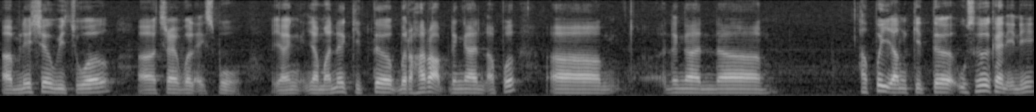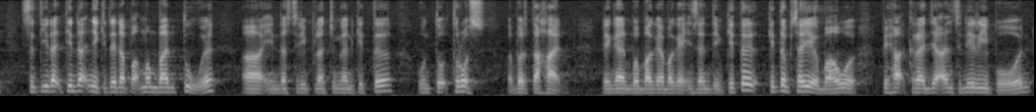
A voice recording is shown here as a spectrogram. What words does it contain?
uh, Malaysia Virtual uh, Travel Expo yang yang mana kita berharap dengan apa uh, dengan uh, apa yang kita usahakan ini setidak-tidaknya kita dapat membantu eh, uh, industri pelancongan kita untuk terus bertahan dengan berbagai-bagai insentif. Kita kita percaya bahawa pihak kerajaan sendiri pun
